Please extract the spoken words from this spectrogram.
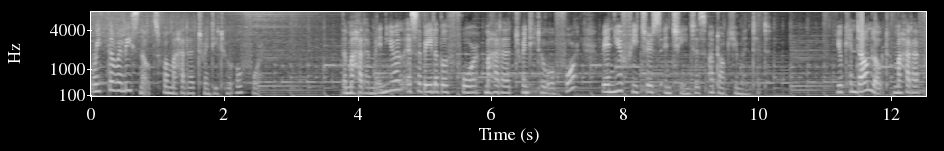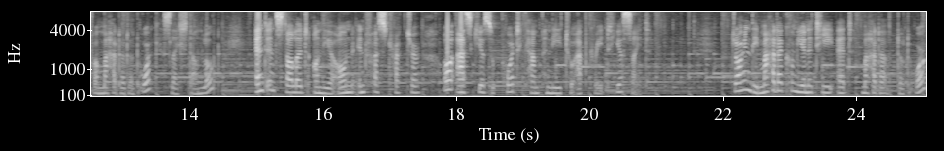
read the release notes for Mahara 2204. The Mahara manual is available for Mahara 2204, where new features and changes are documented. You can download Mahara from mahara.org download and install it on your own infrastructure or ask your support company to upgrade your site. Join the Mahara community at mahara.org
